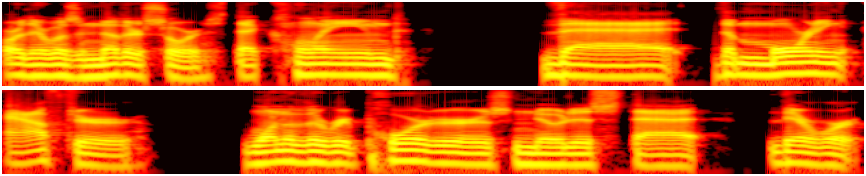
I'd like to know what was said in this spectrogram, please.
or there was another source that claimed that the morning after one of the reporters noticed that there were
